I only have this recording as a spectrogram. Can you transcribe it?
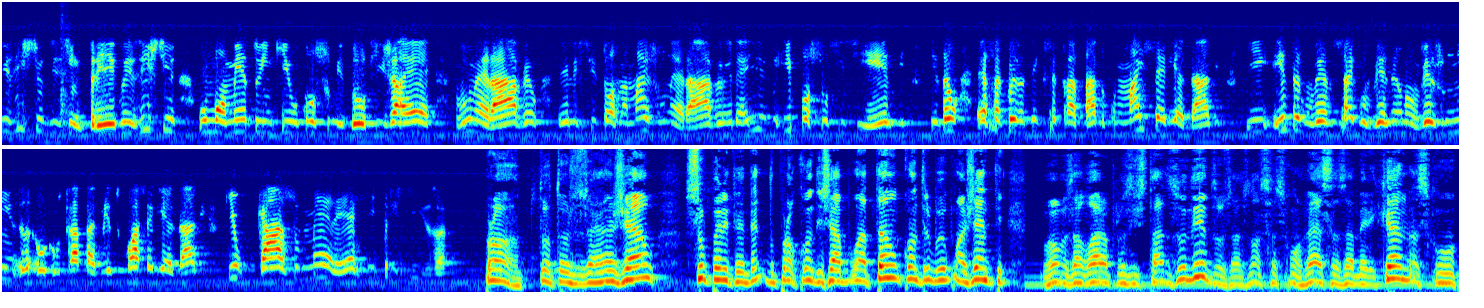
existe o desemprego, existe um momento em que o consumidor que já é vulnerável, ele se torna mais vulnerável, ele é hipossuficiente. Então, essa coisa tem que ser tratada com mais seriedade e entra governo, sai governo, eu não vejo o, tratamento com a seriedade que o caso merece e precisa. Pronto, doutor José Angel superintendente do PROCON de Jaboatão, contribuiu com a gente. Vamos agora para os Estados Unidos, as nossas conversas americanas com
